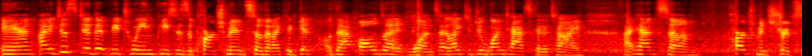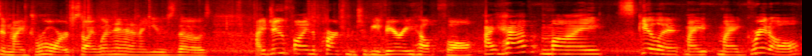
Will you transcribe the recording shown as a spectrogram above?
and I just did it between pieces of parchment so that I could get that all done at once. I like to do one task at a time. I had some parchment strips in my drawer, so I went in and I used those. I do find the parchment to be very helpful. I have my skillet, my, my griddle,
